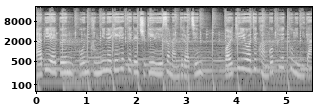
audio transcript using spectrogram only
아비 앱은 온 국민에게 혜택을 주기 위해서 만들어진 멀티리워드 광고 플랫폼입니다.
